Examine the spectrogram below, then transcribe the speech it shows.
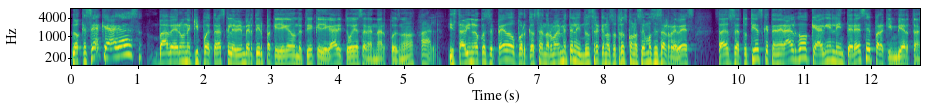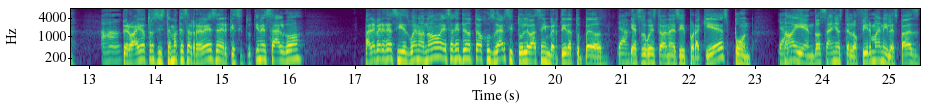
lo que sea que hagas, va a haber un equipo detrás que le va a invertir para que llegue a donde tiene que llegar y tú vayas a ganar, pues, ¿no? Y está bien loco ese pedo, porque, o sea, normalmente en la industria que nosotros conocemos es al revés, ¿sabes? O sea, tú tienes que tener algo que a alguien le interese para que invierta. Ajá. Pero hay otro sistema que es al revés, en el que si tú tienes algo, vale verga si es bueno o no, esa gente no te va a juzgar si tú le vas a invertir a tu pedo. Ya. Y esos güeyes te van a decir, por aquí es, pum. Ya. ¿No? Y en dos años te lo firman y les pagas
